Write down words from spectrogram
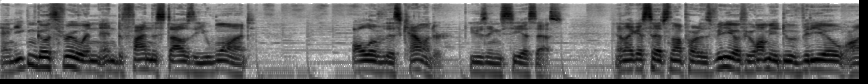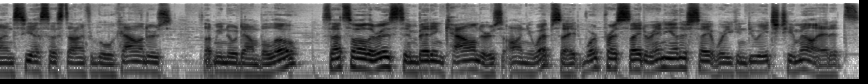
And you can go through and, and define the styles that you want all over this calendar using CSS. And like I said, it's not part of this video. If you want me to do a video on CSS styling for Google Calendars, let me know down below. So that's all there is to embedding calendars on your website, WordPress site, or any other site where you can do HTML edits.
